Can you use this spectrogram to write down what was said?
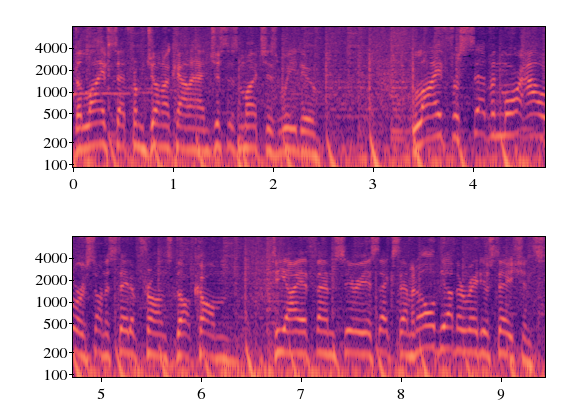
the live set from John O'Callaghan just as much as we do. Live for seven more hours on stateoftrance.com, DIFM, Sirius XM, and all the other radio stations.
